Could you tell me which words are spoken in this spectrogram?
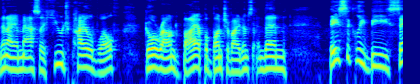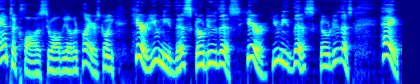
Then I amass a huge pile of wealth, go around, buy up a bunch of items, and then basically be Santa Claus to all the other players, going, Here, you need this, go do this. Here, you need this, go do this. Hey,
